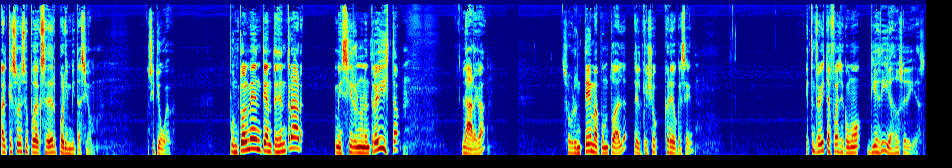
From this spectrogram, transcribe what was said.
al que solo se puede acceder por invitación. Un sitio web. Puntualmente, antes de entrar, me hicieron una entrevista larga sobre un tema puntual del que yo creo que sé. Esta entrevista fue hace como 10 días, 12 días.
